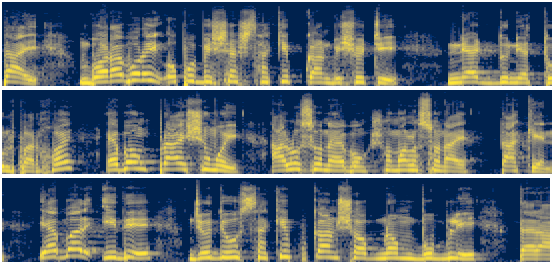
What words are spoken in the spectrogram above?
তাই বরাবরই অপবিশ্বাস সাকিব খান বিষয়টি নেট দুনিয়া তুলপার হয় এবং প্রায় সময় আলোচনা এবং সমালোচনায় তাকেন এবার ঈদে যদিও সাকিব খান শবনম বুবলি তারা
